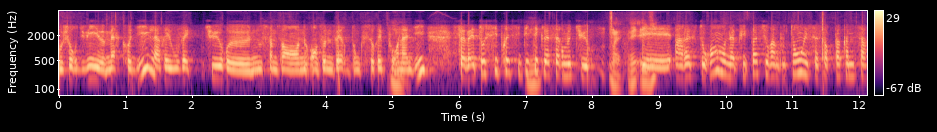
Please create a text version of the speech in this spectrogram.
aujourd'hui mercredi, la réouverture euh, nous sommes en, zone verte, donc serait pour mmh. lundi. Ça va être aussi précipité mmh. que la fermeture. et, un restaurant, on n'appuie pas sur un bouton et ça sort pas comme ça.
